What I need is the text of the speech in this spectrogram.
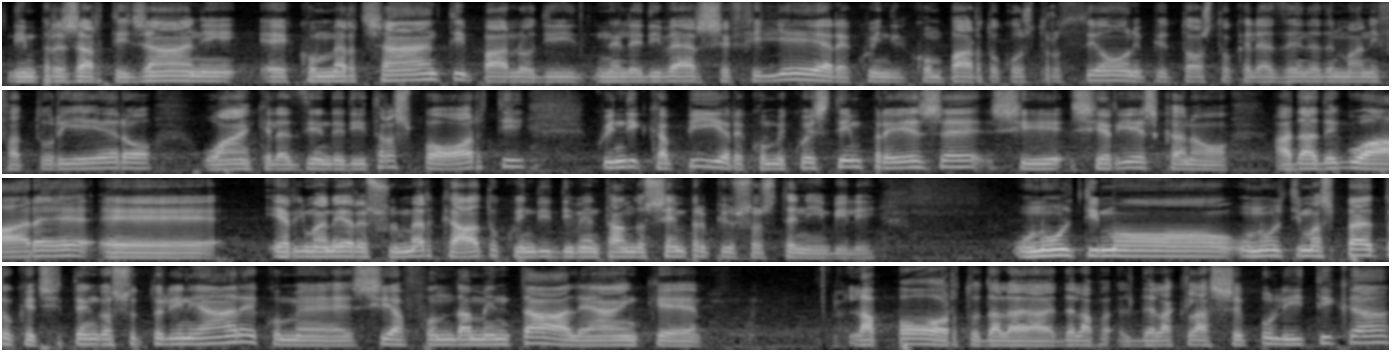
di imprese artigiani e commercianti, parlo di, nelle diverse filiere, quindi il comparto costruzioni piuttosto che le aziende del manifatturiero o anche le aziende di trasporti, quindi capire come queste imprese si, si riescano ad adeguare eh, e rimanere sul mercato, quindi diventando sempre più sostenibili. Un ultimo, un ultimo aspetto che ci tengo a sottolineare come sia fondamentale anche l'apporto della, della, della, classe politica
